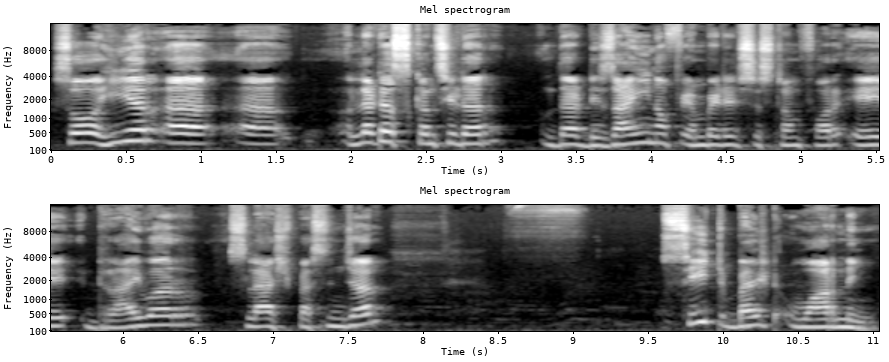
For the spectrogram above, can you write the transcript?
So here uh, uh, let us consider the design of embedded system for a driver slash passenger seat belt warning.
